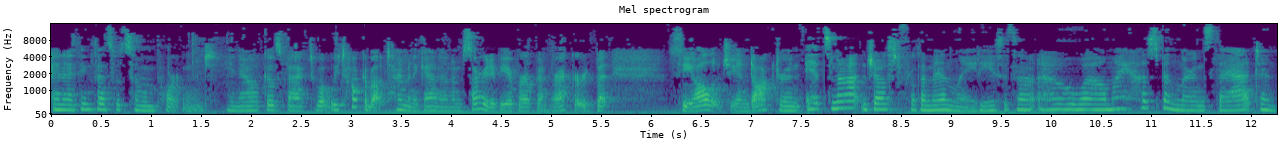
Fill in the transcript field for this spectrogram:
And I think that's what's so important. You know, it goes back to what we talk about time and again, and I'm sorry to be a broken record, but theology and doctrine, it's not just for the men, ladies. It's not, oh, well, my husband learns that, and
